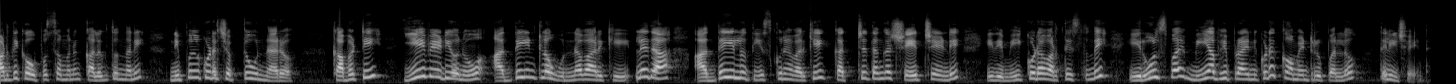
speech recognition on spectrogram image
ఆర్థిక ఉపశమనం కలుగుతుందని నిపుణులు కూడా చెప్తూ ఉన్నారు. కాబట్టి ఈ వీడియోను అద్దె ఇంట్లో ఉన్నవారికి లేదా అద్దె ఇల్లు తీసుకునే వారికి ఖచ్చితంగా షేర్ చేయండి. ఇది మీకు కూడా వర్తిస్తుంది. ఈ రూల్స్పై మీ అభిప్రాయాన్ని కూడా కామెంట్ రూపంలో తెలియచేయండి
